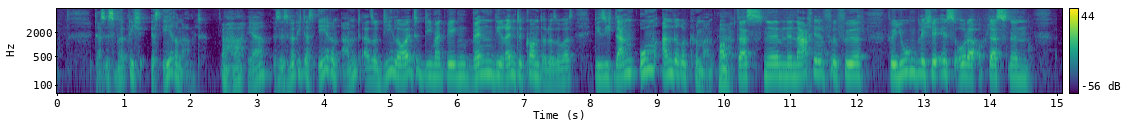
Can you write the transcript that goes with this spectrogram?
das ist wirklich das Ehrenamt. Aha. Ja, es ist wirklich das Ehrenamt, also die Leute, die meinetwegen, wenn die Rente kommt oder sowas, die sich dann um andere kümmern. Ja. Ob das eine, eine, Nachhilfe für, für Jugendliche ist oder ob das eine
